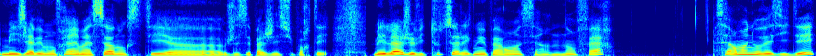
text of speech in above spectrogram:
mais j'avais mon frère et ma sœur, donc c'était, euh, je sais pas, j'ai supporté. Mais là, je vis toute seule avec mes parents, et c'est un enfer. C'est vraiment une mauvaise idée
